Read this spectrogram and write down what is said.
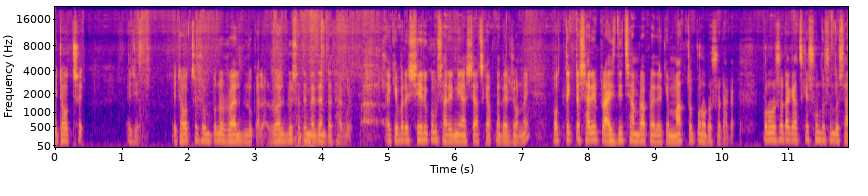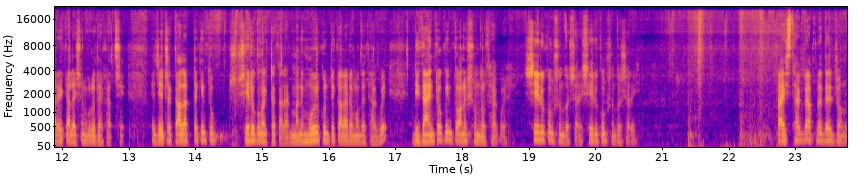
এটা হচ্ছে, এই যে এটা হচ্ছে সম্পূর্ণ রয়্যাল ব্লু কালার। রয়্যাল ব্লুর সাথে মেজেন্টা থাকবে। একেবারে সেরকম শাড়ি নিয়ে আসছে আজকে আপনাদের জন্য। প্রত্যেকটা শাড়ির প্রাইস দিচ্ছে আমরা আপনাদেরকে মাত্র পনেরোশো টাকা। পনেরোশো টাকা আজকে সুন্দর সুন্দর শাড়ির কালেকশনগুলো দেখাচ্ছে। এই যে এটার কালারটা কিন্তু সেরকম একটা কালার মানে ময়ূরকণ্ঠী কালারের মধ্যে থাকবে। ডিজাইনটাও কিন্তু অনেক সুন্দর থাকবে। সেরকম সুন্দর শাড়ি, সেরকম সুন্দর শাড়ি। প্রাইস থাকবে আপনাদের জন্য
